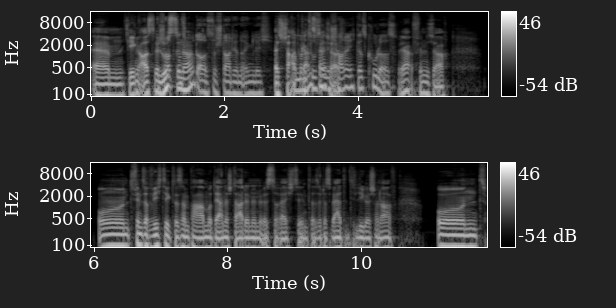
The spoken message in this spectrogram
Ähm, gegen Austria Lustenau. Schaut ganz gut aus, das Stadion eigentlich. Es schaut ganz dazu sagen, es schaut eigentlich ganz cool aus. Ja, finde ich auch. Und finde es auch wichtig, dass ein paar moderne Stadien in Österreich sind. Also das wertet die Liga schon auf. Und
